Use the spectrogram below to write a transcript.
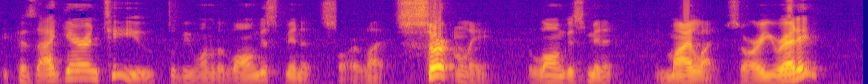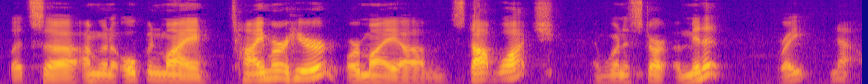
Because I guarantee you, it'll be one of the longest minutes of our life. Certainly the longest minute in my life. So are you ready? Let's, uh, I'm going to open my timer here, or my um, stopwatch, and we're going to start a minute right now.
